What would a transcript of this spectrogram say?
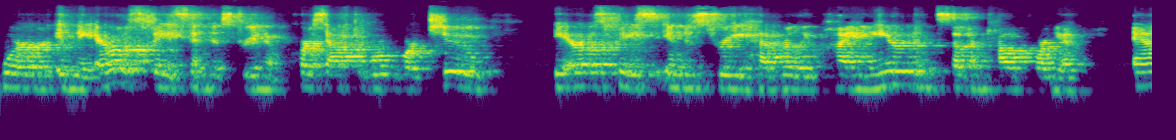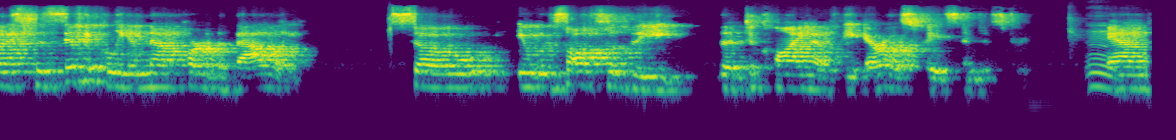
were in the aerospace industry, and of course, after World War II, the aerospace industry had really pioneered in Southern California, and specifically in that part of the valley. So it was also the the decline of the aerospace industry, mm. and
